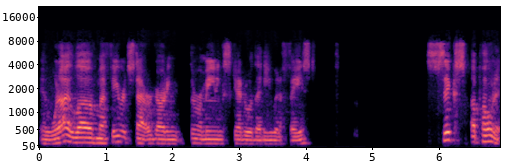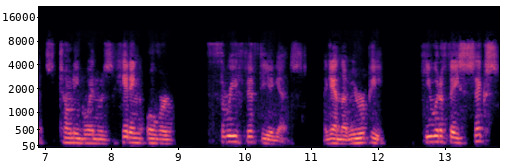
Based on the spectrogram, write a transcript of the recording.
And what I love, my favorite stat regarding the remaining schedule that he would have faced six opponents Tony Gwynn was hitting over 350 against. Again, let me repeat. He would have faced six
